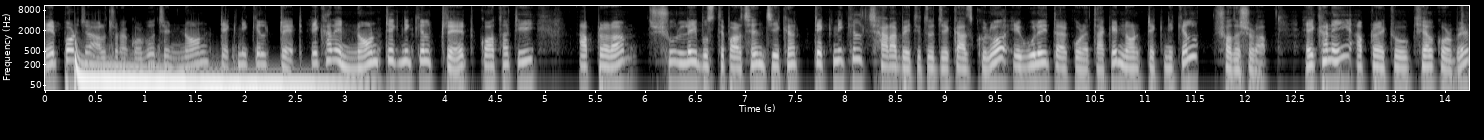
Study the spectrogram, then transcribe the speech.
এরপর যা আলোচনা করব যে নন টেকনিক্যাল ট্রেড এখানে নন টেকনিক্যাল ট্রেড কথাটি আপনারা শুনলেই বুঝতে পারছেন যে এখানে টেকনিক্যাল ছাড়া ব্যতীত যে কাজগুলো, এগুলোই তার করে থাকে নন টেকনিক্যাল সদস্যরা। এখানেই আপনারা একটু খেয়াল করবেন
